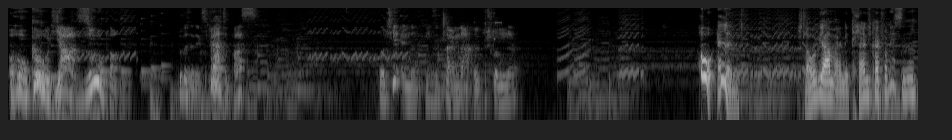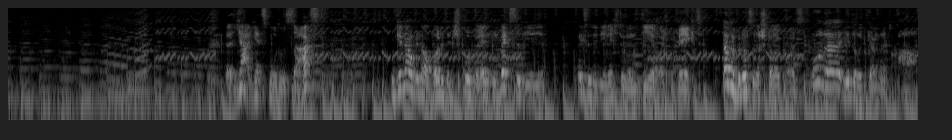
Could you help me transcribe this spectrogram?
Oh, gut, ja, super. Du bist ein Experte, was? Und hier endet unsere kleine Nachhilfestunde. oh, Ellen. Ich glaube, wir haben eine Kleinigkeit vergessen. Äh, ja, jetzt wo du es sagst. Genau, genau. Wollt ihr den Spurt beenden, wechselt ihr, wechselt ihr die Richtung, in die ihr euch bewegt. Dafür benutzt ihr das Steuerkreuz. Oder ihr drückt ganz einfach A.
